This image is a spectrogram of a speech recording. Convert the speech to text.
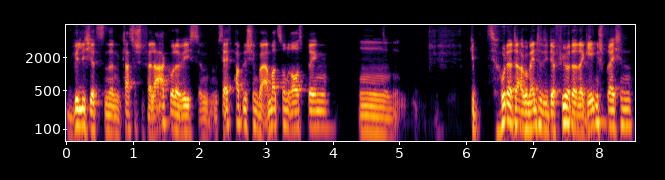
will ich jetzt einen klassischen Verlag oder will ich es im Self-Publishing bei Amazon rausbringen? Hm, gibt hunderte Argumente, die dafür oder dagegen sprechen.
